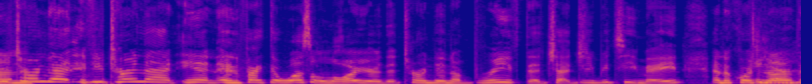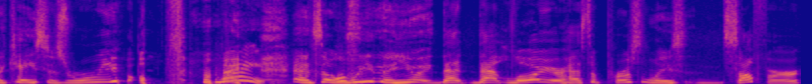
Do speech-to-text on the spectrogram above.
you um, turn that, if you turn that in, and in fact, there was a lawyer that turned in a brief that ChatGPT made, and of course, none Yeah. of the cases were real. Right. Right. And so we, the you, that that lawyer has to personally suffer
